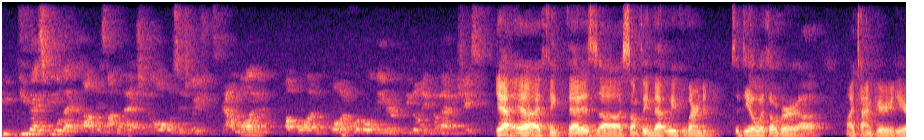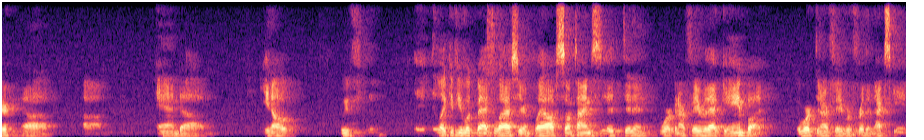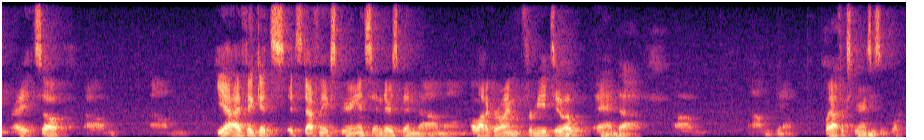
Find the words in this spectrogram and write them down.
do, do you guys feel that calmness on the bench in all those situations? Down one, up one, blowing a four goal lead, or the ability to come back and chase? Yeah, yeah, I think that is uh, something that we've learned to, to deal with over uh, my time period here. Uh, um, and, um, you know, we've, like, if you look back to last year in playoffs, sometimes it didn't work in our favor that game, but it worked in our favor for the next game, right? So, um, um, yeah, I think it's it's definitely experience, and there's been um, um a lot of growing for me too, uh, and uh, um, um, you know, playoff experience is important.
